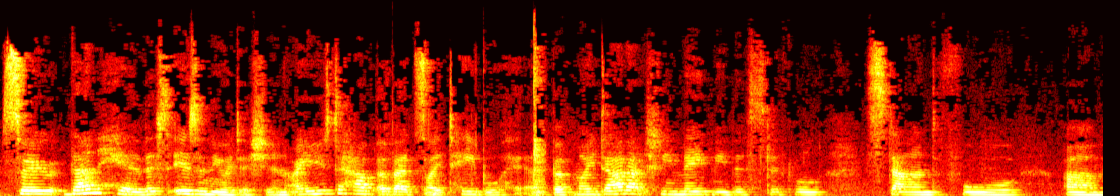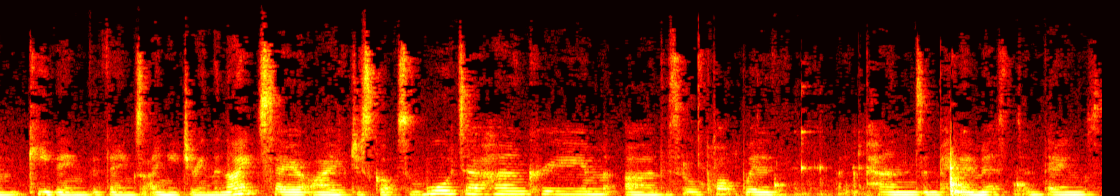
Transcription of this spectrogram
So then here, this is a new addition. I used to have a bedside table here, but my dad actually made me this little stand for um, keeping the things I need during the night. So I've just got some water, hand cream, uh, this little pot with like pens and pillow mist and things.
